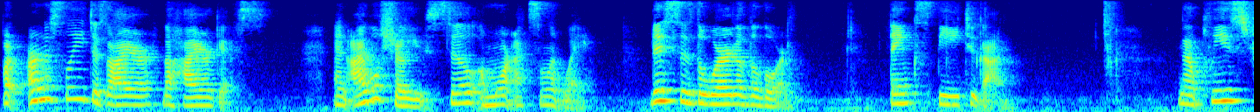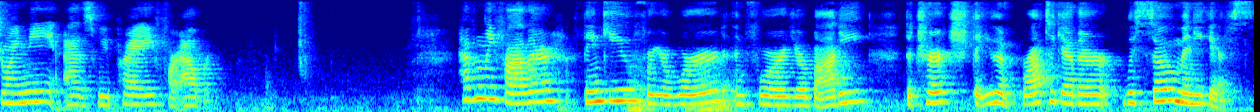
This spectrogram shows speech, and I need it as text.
But earnestly desire the higher gifts. And I will show you still a more excellent way. This is the word of the Lord. Thanks be to God. Now, please join me as we pray for Albert. Heavenly Father, thank you for your word and for your body the church that you have brought together with so many gifts.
